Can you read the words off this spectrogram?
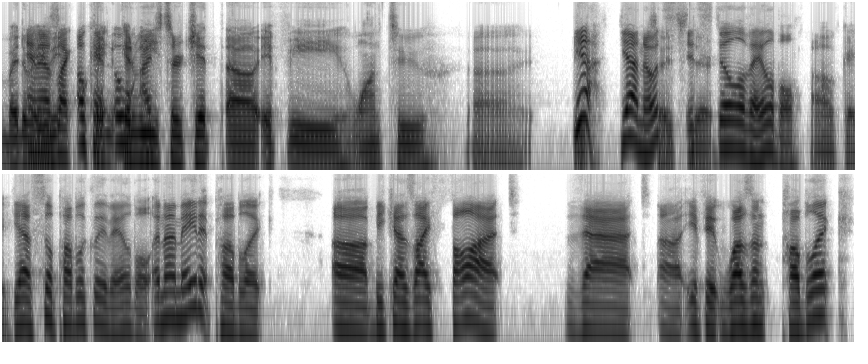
By the and way, I was like, okay, can, oh, can we I- search it uh, if we want to? Uh, yeah, yeah, no, So it's it's it's still available. okay. Yeah, it's still publicly available. And I made it public uh, because I thought that uh, if it wasn't public,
